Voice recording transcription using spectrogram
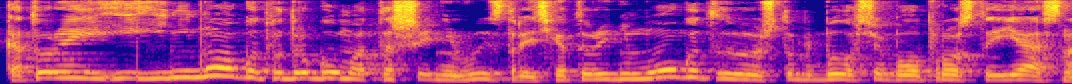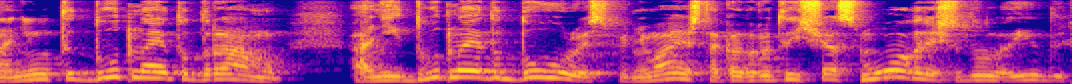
Которые и, и не могут по-другому отношения выстроить, которые не могут, э, чтобы было все было просто и ясно. Они вот идут на эту драму, они идут на эту дурость, понимаешь, на которую ты сейчас смотришь и,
